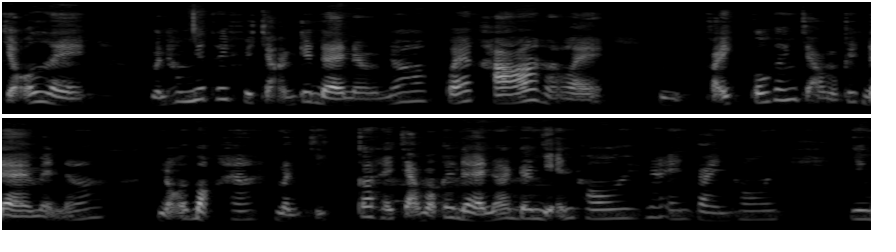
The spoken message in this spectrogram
chỗ là mình không nhất thiết phải chọn cái đề nào nó quá khó hoặc là phải cố gắng chọn một cái đề mà nó nổi bật ha. Mình chỉ có thể chọn một cái đề nó đơn giản thôi nó an toàn thôi. Nhưng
